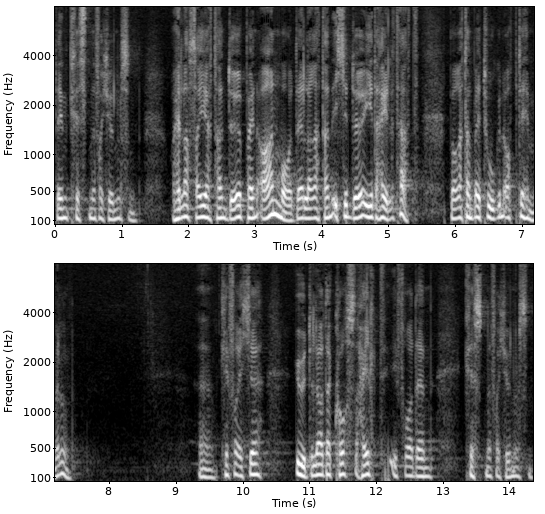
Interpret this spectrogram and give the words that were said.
den kristne forkynnelsen? Og heller si at han døde på en annen måte, eller at han ikke døde i det hele tatt. Bare at han ble tatt opp til himmelen. Eh, hvorfor ikke utelate korset helt ifra den kristne forkynnelsen?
